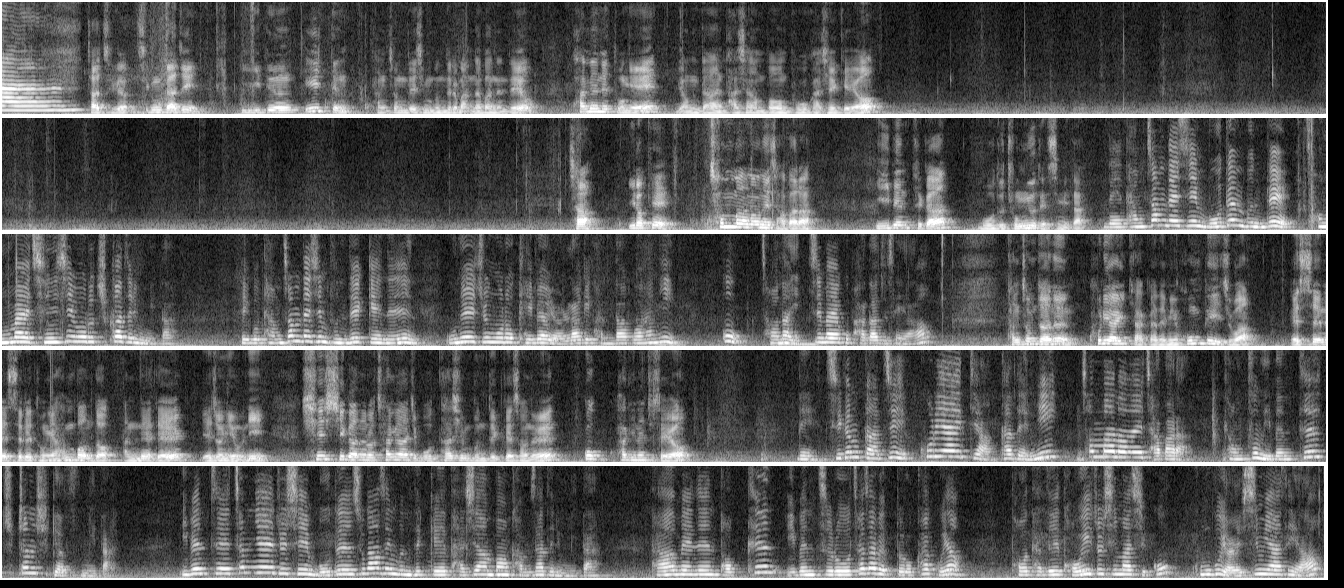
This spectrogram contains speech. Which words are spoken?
자, 지금 지금까지 2등, 1등 당첨되신 분들을 만나봤는데요. 화면을 통해 명단 다시 한번 보고 가실게요. 자, 이렇게 천만 원을 잡아라 이벤트가 모두 종료됐습니다. 네, 당첨되신 모든 분들 정말 진심으로 축하드립니다. 그리고 당첨되신 분들께는 오늘 중으로 개별 연락이 간다고 하니 꼭 전화 잊지 말고 받아주세요. 당첨자는 코리아 IT 아카데미 홈페이지와 SNS를 통해 한 번 더 안내될 예정이오니 실시간으로 참여하지 못하신 분들께서는 꼭 확인해 주세요. 네, 지금까지 코리아 IT 아카데미 천만 원을 잡아라 경품 이벤트 추첨식이었습니다. 이벤트에 참여해주신 모든 수강생분들께 다시 한번 감사드립니다. 다음에는 더 큰 이벤트로 찾아뵙도록 하고요. 더 다들 더위 조심하시고 공부 열심히 하세요.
